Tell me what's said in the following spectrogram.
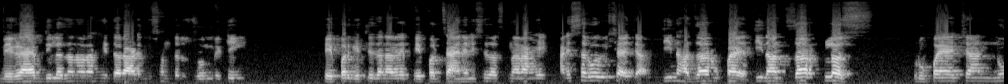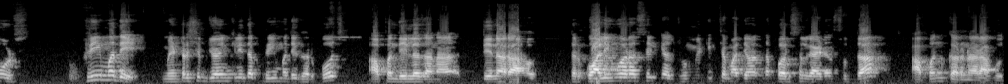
वेगळा ऍप दिला जाणार आहे. दर आठ दिवसानंतर झूम मिटिंग पेपर घेतले जाणार आहे. पेपरचा अनालिसिस असणार आहे. आणि सर्व विषयाच्या तीन हजार रुपये तीन हजार प्लस रुपयाच्या नोट्स फ्रीमध्ये मेंटरशिप जॉईन केली तर फ्रीमध्ये घरपोच आपण दिलं जाणार देणार आहोत. तर कॉलिंगवर असेल किंवा झूम मिटिंगच्या माध्यमातून पर्सनल गायडन्स सुद्धा आपण करणार आहोत.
